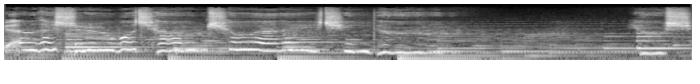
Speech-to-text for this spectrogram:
原来是我强求爱情的药效。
